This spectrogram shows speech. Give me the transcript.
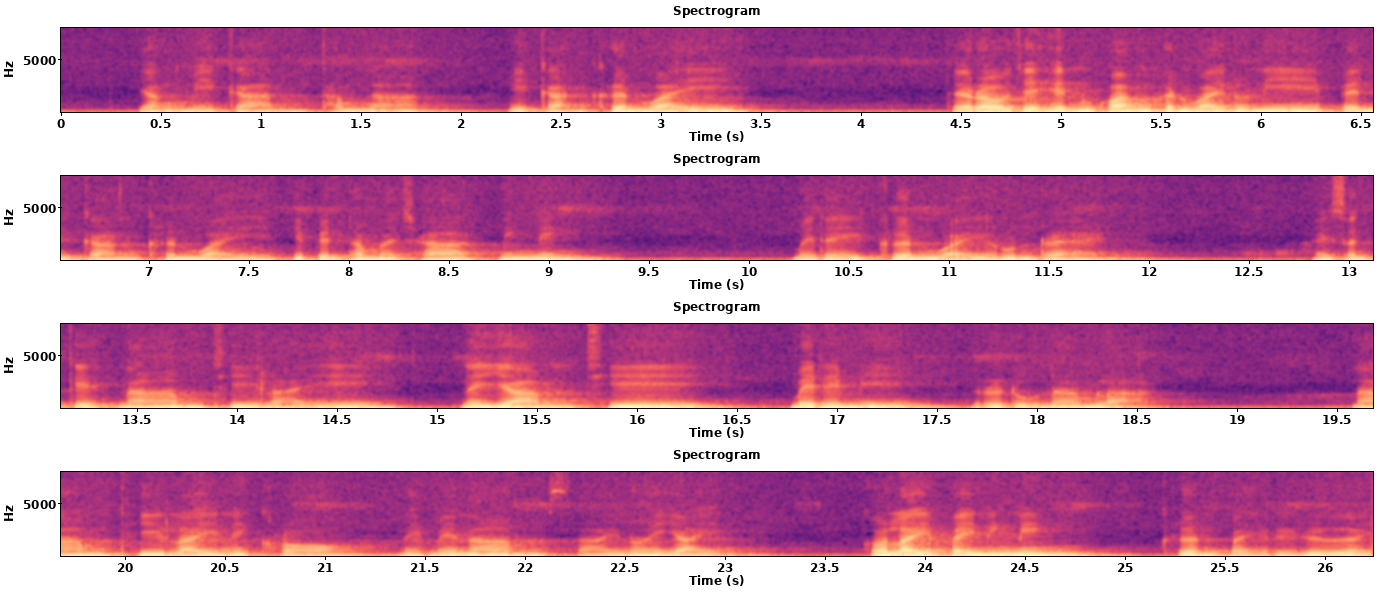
ๆ ยังมีการทำงาน มีการเคลื่อนไหว แต่เราจะเห็นความเคลื่อนไหวเหล่านี้เป็นการเคลื่อนไหวที่เป็นธรรมชาตินิ่ง ๆ ไม่ได้เคลื่อนไหวรุนแรง ให้สังเกตน้ำที่ไหล ในยามที่ไม่ได้มีฤดูน้ำหลาก น้ำที่ไหลในคลอง ในแม่น้ำสายน้อยใหญ่ ก็ไหลไปนิ่งๆ เคลื่อนไปเรื่อย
